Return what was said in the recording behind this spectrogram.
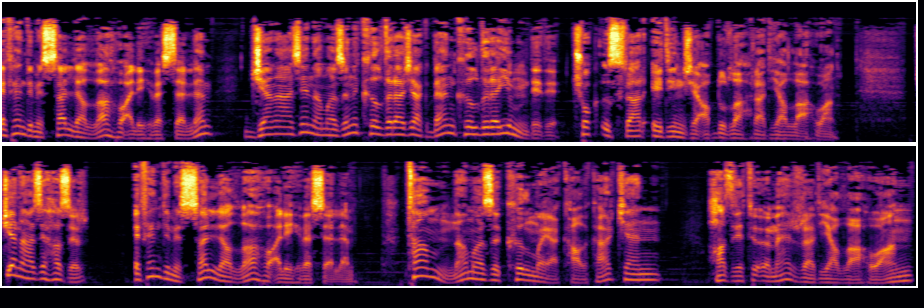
Efendimiz sallallahu aleyhi ve sellem cenaze namazını kıldıracak ben kıldırayım dedi. Çok ısrar edince Abdullah radıyallahu an. Cenaze hazır. Efendimiz sallallahu aleyhi ve sellem tam namazı kılmaya kalkarken Hazreti Ömer radıyallahu an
